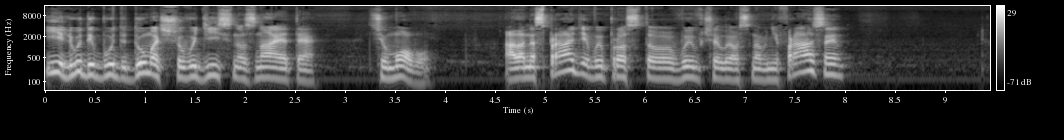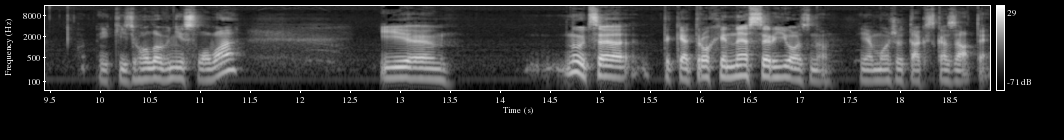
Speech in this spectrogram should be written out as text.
І люди будуть думати, що ви дійсно знаєте цю мову. Але насправді ви просто вивчили основні фрази, якісь головні слова. І е, ну, це таке трохи несерйозно, я можу так сказати.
